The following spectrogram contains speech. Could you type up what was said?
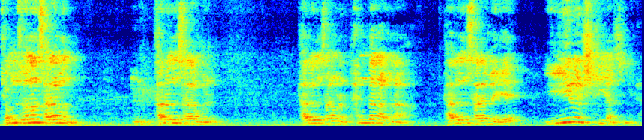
겸손한 사람은 다른 사람을 다른 사람을 판단하거나 다른 사람에게 일을 시키지 않습니다.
